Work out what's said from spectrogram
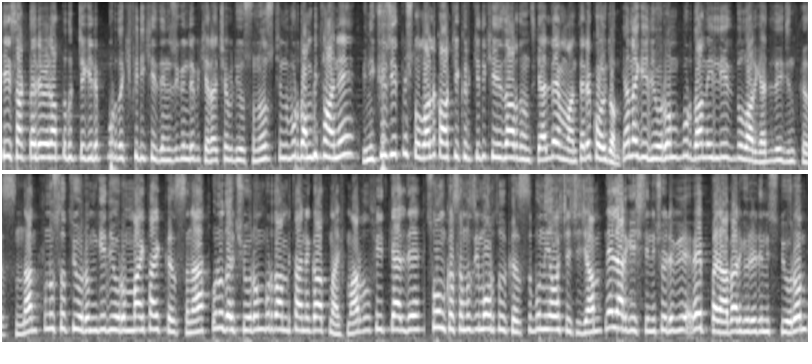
Case hakta level atladıkça gelip buradaki free kezlerinizi günde bir kere açabiliyorsunuz. Şimdi buradan bir tane 1270 dolarlık AK-47 case ardent geldi. Envantere koydum. Yana geliyorum. Buradan 57 dolar geldi Legend kasasından. Bunu satıyorum. Geliyorum My Tyke kasasına. Bunu da açıyorum. Buradan bir tane God Knife Marvel Fate geldi. Son kasamız Immortal kasası. Bunu yavaş açacağım. Neler geçtiğini şöyle bir hep beraber görelim istiyorum.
